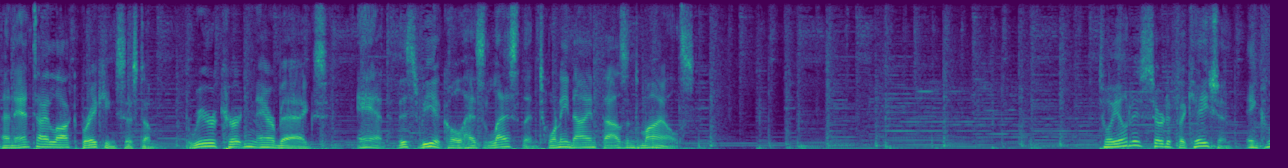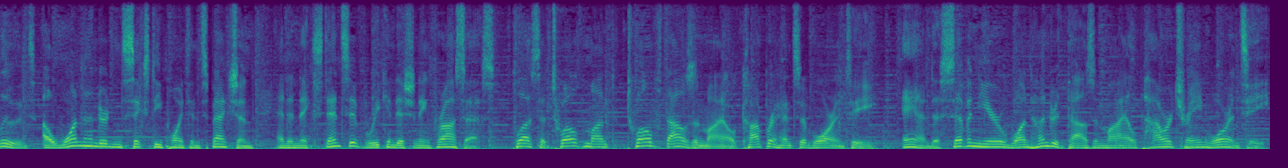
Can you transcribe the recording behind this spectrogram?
an anti-lock braking system, rear curtain airbags, and this vehicle has less than 29,000 miles. Toyota's certification includes a 160-point inspection and an extensive reconditioning process, plus a 12-month, 12,000-mile comprehensive warranty and a 7-year, 100,000-mile powertrain warranty.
